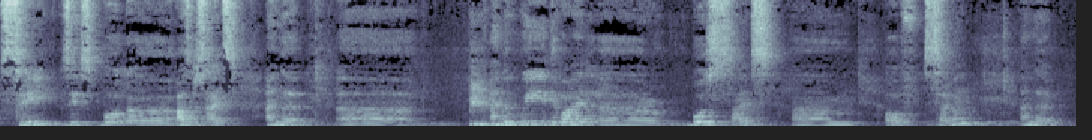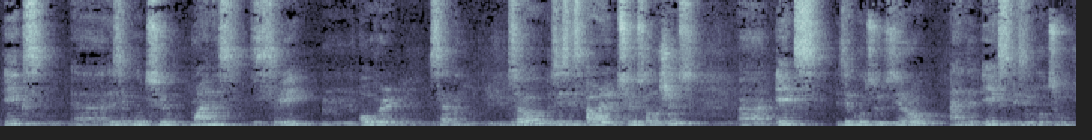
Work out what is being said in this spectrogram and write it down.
3, these bo uh, other sides, and uh, uh, and we divide uh, both sides um, of 7, and x is equal to minus 3 um, over 7. So this is our two solutions. Uh, x is equal to 0 and x is equal to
